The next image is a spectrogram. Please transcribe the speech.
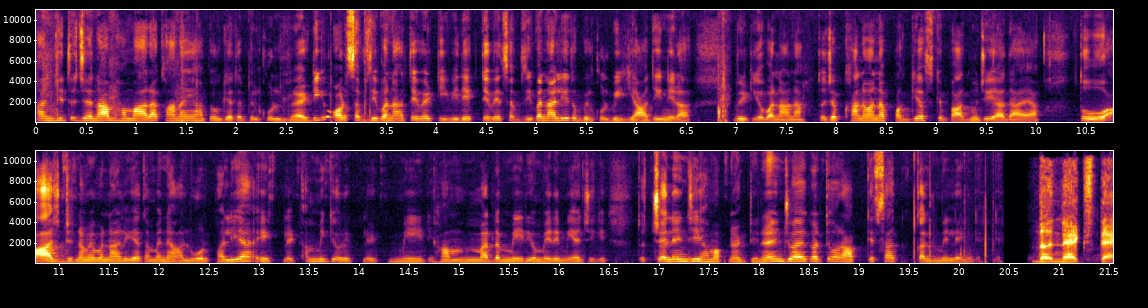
हाँ जी तो जनाब हमारा खाना यहाँ पे हो गया था बिल्कुल रेडी और सब्ज़ी बनाते हुए टीवी देखते हुए सब्ज़ी बना ली तो बिल्कुल भी याद ही नहीं रहा वीडियो बनाना। तो जब खाना वाना पक गया, उसके बाद मुझे याद आया। तो आज डिनर में बना लिया था मैंने आलू और फलिया, एक प्लेट अम्मी की और एक प्लेट मेरी, हम मतलब मेरी और मेरे मियाँ जी की। तो चलें जी, हम अपना डिनर इन्जॉय करते हैं और आपके साथ कल मिलेंगे। द नेक्स्ट डे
